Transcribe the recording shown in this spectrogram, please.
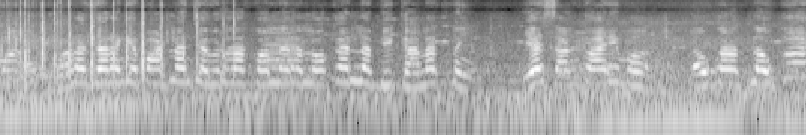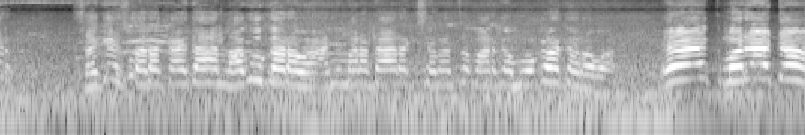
मनोज जरांगे पाटलांच्या विरोधात बोलणाऱ्या लोकांना भीक घालत नाही. हे सांगतो आणि मग लवकरात लवकर सगळे स्वरा कायदा लागू करावा आणि मराठा आरक्षणाचा मार्ग मोकळा करावा. एक मराठा!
